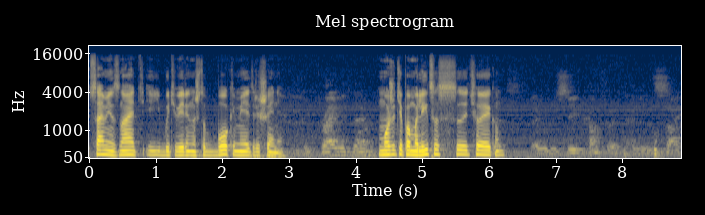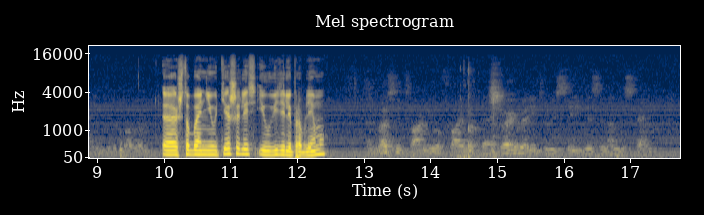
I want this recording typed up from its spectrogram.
сами знать и быть уверены, что Бог имеет решение. Можете помолиться с э, человеком, э, чтобы они утешились и увидели проблему. And most of the time, you will find that they're very ready to receive this and understand. Э,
